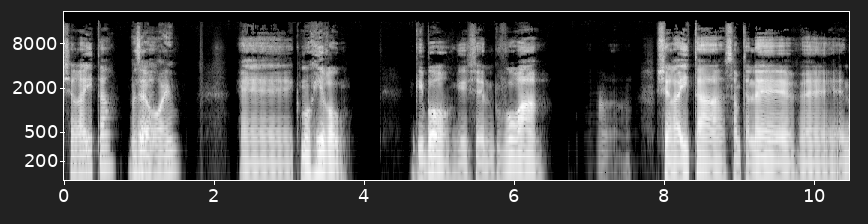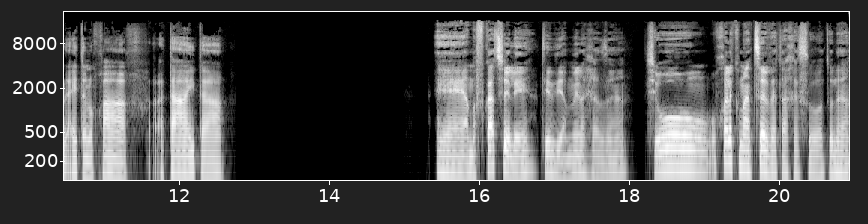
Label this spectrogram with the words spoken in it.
שראית? מה זה הירואיים? אה, כמו הירו, גיבור של גבורה שראית, שמת לב, היית נוכח, אתה היית... Uh, המפקד שלי, טיבי המלך הזה, שהוא חלק מהצוות, תכלס הוא, אתה יודע,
